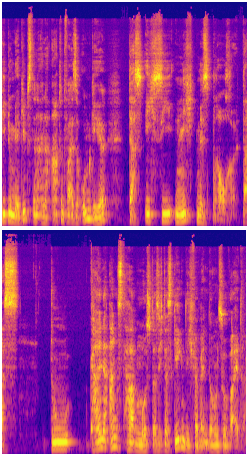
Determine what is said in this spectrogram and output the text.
die du mir gibst, in einer Art und Weise umgehe, dass ich sie nicht missbrauche, dass du keine Angst haben musst, dass ich das gegen dich verwende und so weiter.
